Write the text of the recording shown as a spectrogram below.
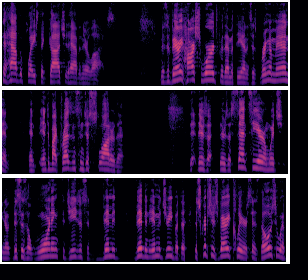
to have the place that God should have in their lives. And there's a very harsh word for them at the end. It says, Bring them in and, and into my presence and just slaughter them there's a, there's a sense here in which, you know, this is a warning to Jesus. It's vivid, vivid imagery, but the, the scripture is very clear. It says, Those who have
